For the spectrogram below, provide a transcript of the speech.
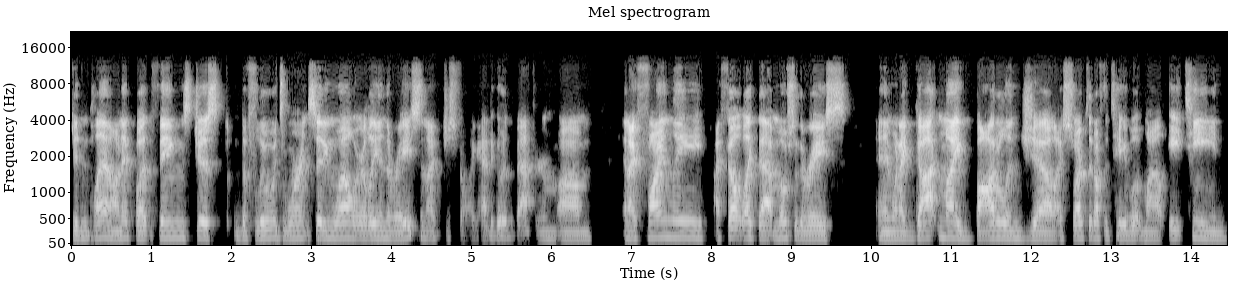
didn't plan on it but things just the fluids weren't sitting well early in the race and i just felt like i had to go to the bathroom um, and i finally i felt like that most of the race and when i got my bottle and gel i swiped it off the table at mile 18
